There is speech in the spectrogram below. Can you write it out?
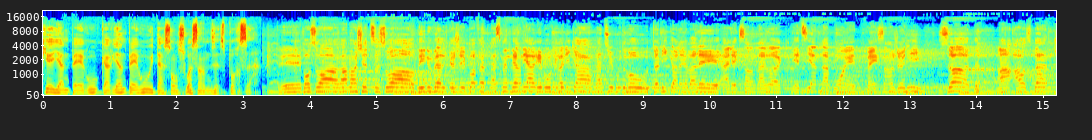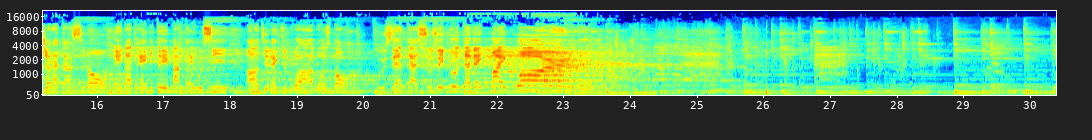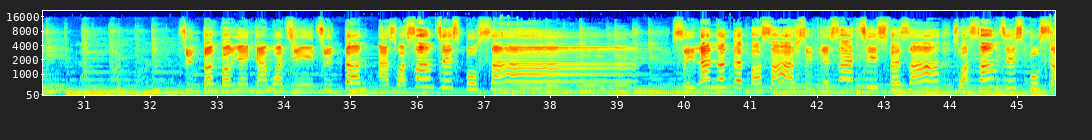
que Yann Perrault, car Yann Perrault est à son 70 Et bonsoir, en manchette ce soir, des nouvelles que j'ai pas faites la semaine dernière et vos chroniqueurs Mathieu Boudreau, Tommy Colin Vallée, Alexandre Larocque, Étienne Lapointe, Vincent Joly, Zod, en house band Jonathan Simon et notre invité Martin Roussy en direct du Bois à Rosemont. Vous êtes à sous-écoute avec Mike Ward. Tu donnes pas rien qu'à moitié, tu donnes à 70%. C'est la note de passage, c'est très satisfaisant. 70%.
